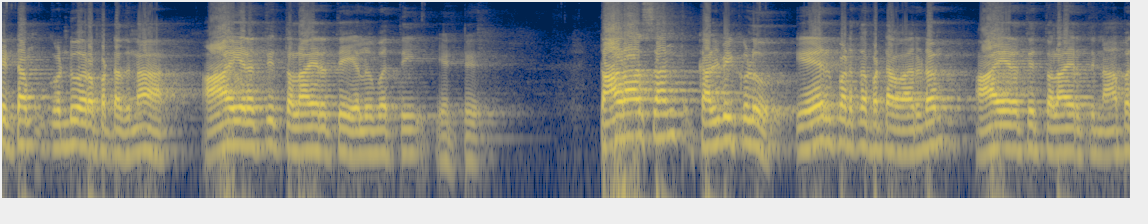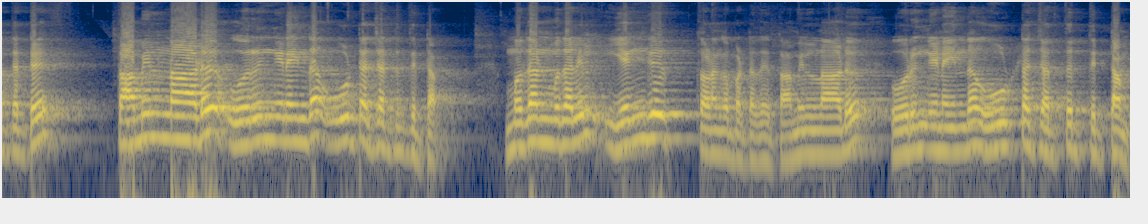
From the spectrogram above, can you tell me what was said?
திட்டம் கொண்டு வரப்பட்டதுன்னா ஆயிரத்தி தொள்ளாயிரத்தி எழுபத்தி எட்டு. தாராசந்த் கல்விக்குழு ஏற்படுத்தப்பட்ட வருடம் ஆயிரத்தி தொள்ளாயிரத்தி நாற்பத்தெட்டு. தமிழ்நாடு ஒருங்கிணைந்த ஊட்டச்சத்து திட்டம். முதன் முதலில் எங்கு தொடங்கப்பட்டது? தமிழ்நாடு ஒருங்கிணைந்த ஊட்டச்சத்து திட்டம்.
